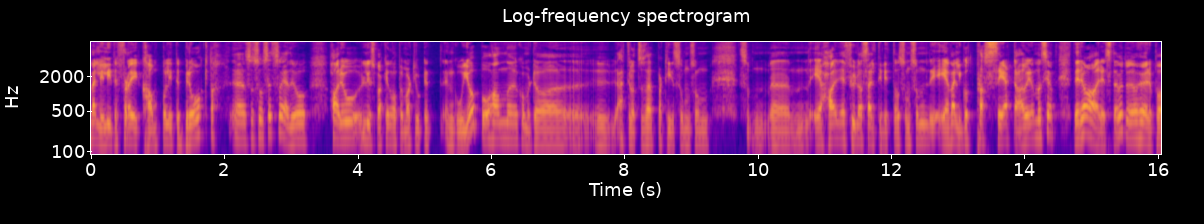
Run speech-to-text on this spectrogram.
veldig lite fløykamp og lite bråk, da. Eh, Så sånn sett så er det jo Har jo Lysbakken åpenbart gjort et, en god jobb, og han eh, kommer til å etterlater seg et parti som, som, som er, er, full av selvtillit, og som, som, er veldig godt plassert. Da. Jeg må si at Det rareste vet du, å høre på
